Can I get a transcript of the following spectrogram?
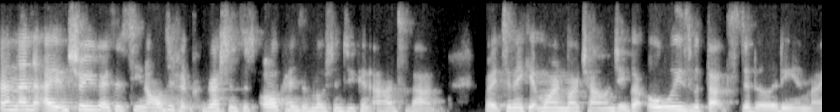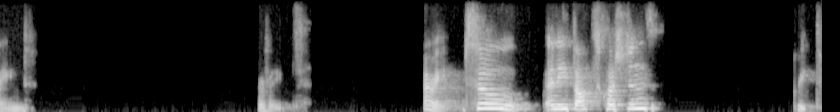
And then I'm sure you guys have seen all different progressions. There's all kinds of motions you can add to that right? To make it more and more challenging, but always with that stability in mind. Perfect. All right. So any thoughts, questions? Great.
